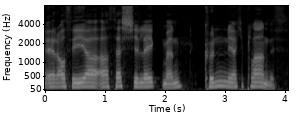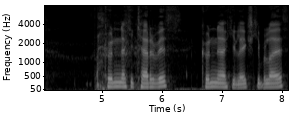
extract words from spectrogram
er á því að, að þessi leikmenn kunni ekki planið, kunni ekki kerfið, kunni ekki leikskipulagið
